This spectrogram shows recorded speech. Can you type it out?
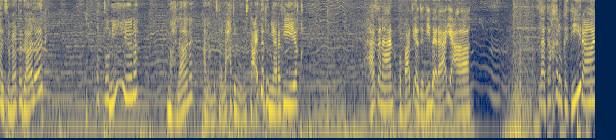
هل سمعت ذلك؟ الطنين. مهلا أنا مسلحة ومستعدة يا رفيق. حسنا قبعتي الجديدة رائعة. سأتأخر كثيرا.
